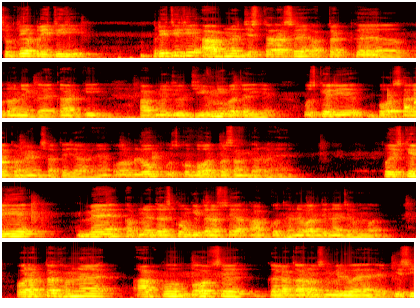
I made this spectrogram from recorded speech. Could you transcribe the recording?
शुक्रिया प्रीति जी। प्रीति जी, आपने जिस तरह से अब तक पुराने गायकार की आपने जो जीवनी बताई है उसके लिए बहुत सारे कमेंट्स आते जा रहे हैं और लोग उसको बहुत पसंद कर रहे हैं। तो इसके लिए मैं अपने दर्शकों की तरफ़ से आपको धन्यवाद देना चाहूँगा। और अब तक हमने आपको बहुत से कलाकारों से मिलवाया है। इसी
